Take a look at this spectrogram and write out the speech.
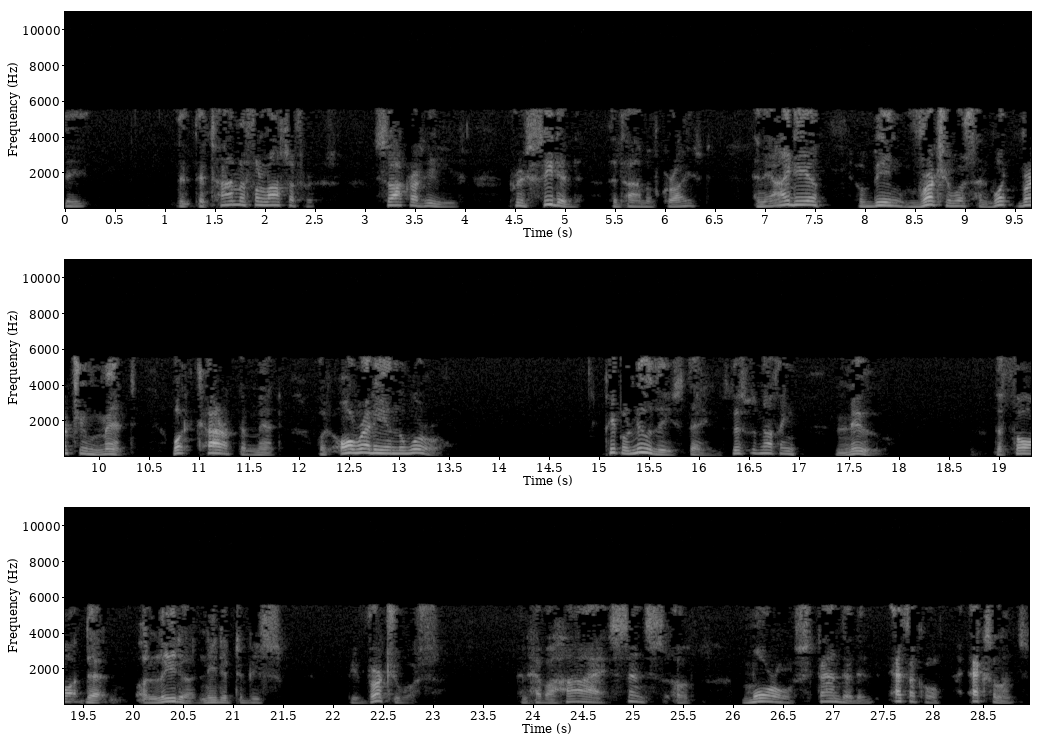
the, the, time of philosophers. Socrates preceded the time of Christ, and the idea of being virtuous and what virtue meant, what character meant, was already in the world. People knew these things. This was nothing new. The thought that a leader needed to be, be virtuous and have a high sense of moral standard and ethical excellence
